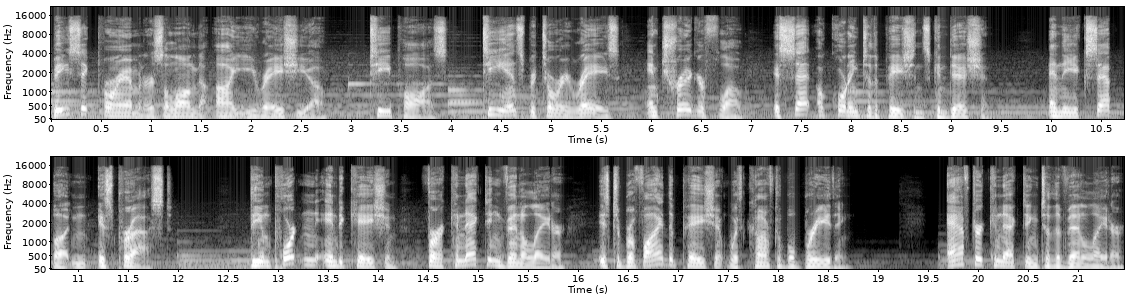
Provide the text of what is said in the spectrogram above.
Basic parameters along the IE ratio, T-pause, T-inspiratory raise, and trigger flow is set according to the patient's condition, and the accept button is pressed. The important indication for a connecting ventilator is to provide the patient with comfortable breathing. After connecting to the ventilator,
